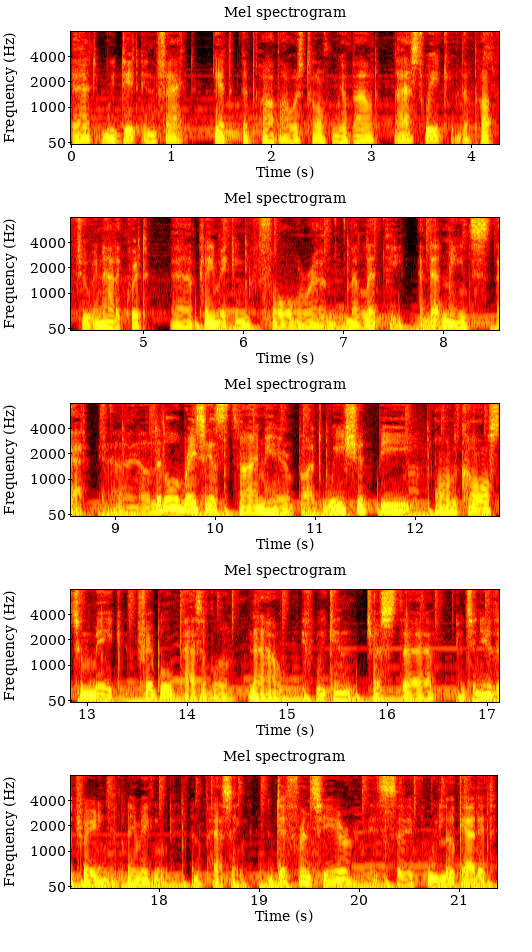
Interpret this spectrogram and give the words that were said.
that we did in fact get the pop I was talking about. Last week, the pop to inadequate uh, playmaking for um, Meletti. And that means that uh, a little race against time here, but we should be on course to make triple passable now if we can just uh, continue the training, the playmaking and passing. The difference here is if we look at it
